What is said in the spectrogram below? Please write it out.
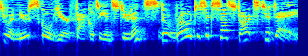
To a new school year, faculty and students. The road to success starts today,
